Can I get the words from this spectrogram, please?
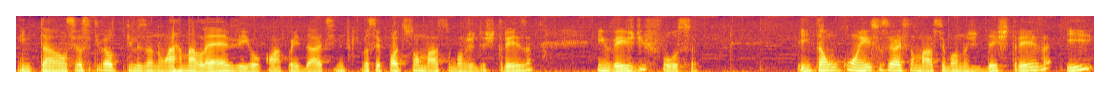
Então, se você estiver utilizando uma arma leve ou com acuidade, significa que você pode somar seu bônus de destreza em vez de força. Então, com isso, você vai somar seu bônus de destreza e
